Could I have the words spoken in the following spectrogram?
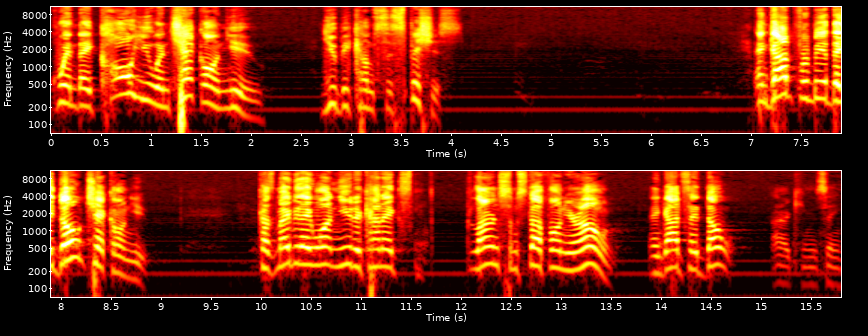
when they call you and check on you, you become suspicious. And God forbid they don't check on you. Because maybe they want you to kind of ex- learn some stuff on your own. And God said, don't. I can't see.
